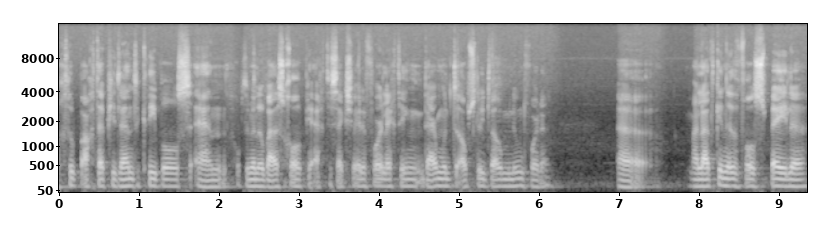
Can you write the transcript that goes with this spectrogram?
groep 8 heb je lentekriebels en op de middelbare school heb je echte seksuele voorlichting. Daar moet het absoluut wel benoemd worden. Eh, maar laat kinderen vol spelen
